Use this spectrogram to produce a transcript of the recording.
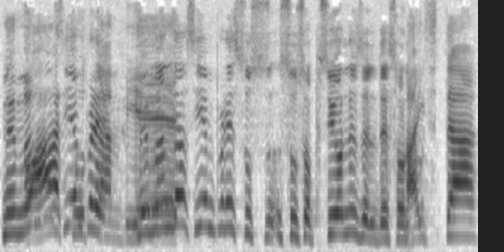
Me manda Ah, tú siempre, también. me manda siempre sus, sus opciones del deshonor. Ahí está.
